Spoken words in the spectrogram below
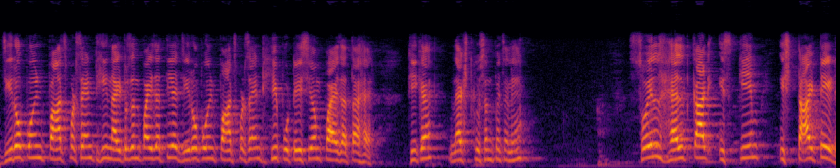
0.5 परसेंट ही नाइट्रोजन पाई जाती है 0.5 परसेंट ही पोटेशियम पाया जाता है। ठीक है? नेक्स्ट क्वेश्चन पे चलें। Soil health card scheme started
